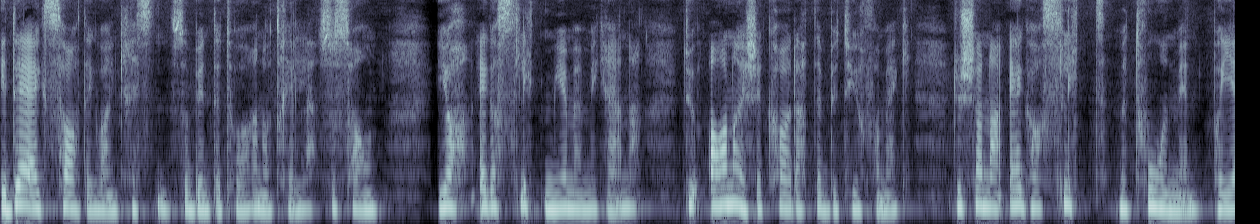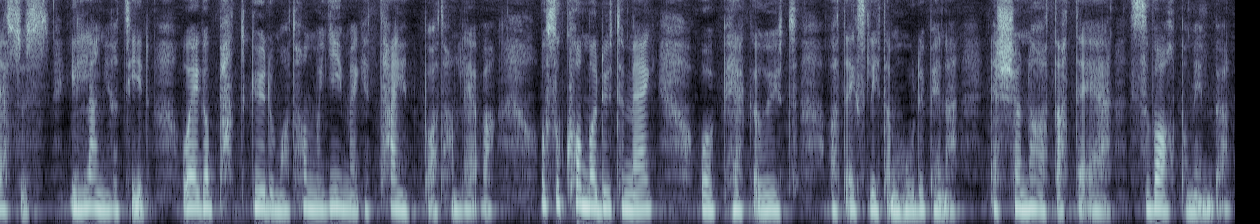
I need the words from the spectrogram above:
Idet jeg sa at jeg var en kristen, så begynte tårene å trille. Så sa hun ja, jeg har slitt mye med migrene. Du aner ikke hva dette betyr for meg. Du skjønner, jeg har slitt med troen min på Jesus i lengre tid, og jeg har bedt Gud om at han må gi meg et tegn på at han lever. Og så kommer du til meg og peker ut at jeg sliter med hodepine. Jeg skjønner at dette er svar på min bønn.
